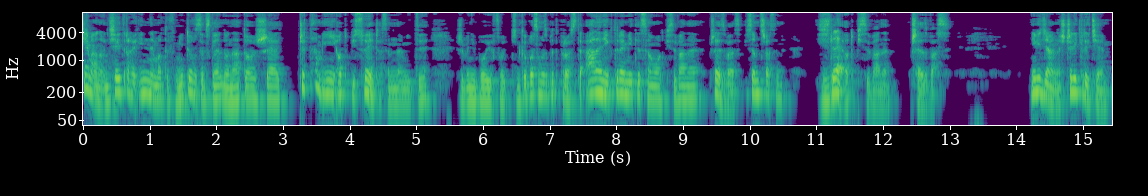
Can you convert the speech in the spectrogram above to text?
Siemano, dzisiaj trochę inny motyw mitów ze względu na to, że czytam i odpisuję czasem na mity, żeby nie było ich w odcinku, bo są zbyt proste, ale niektóre mity są odpisywane przez was i są czasem źle odpisywane przez was. Niewidzialność, czyli krycie.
